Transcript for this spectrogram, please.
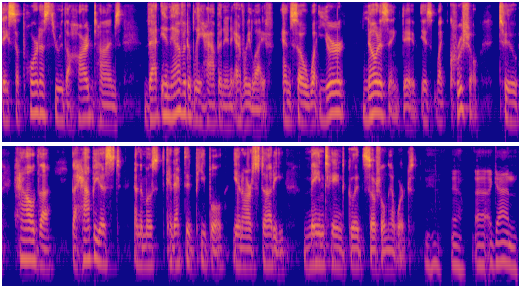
they support us through the hard times that inevitably happen in every life. And so, what you're noticing, Dave, is like crucial to how the the happiest and the most connected people in our study maintained good social networks. Yeah, yeah. Uh, again,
